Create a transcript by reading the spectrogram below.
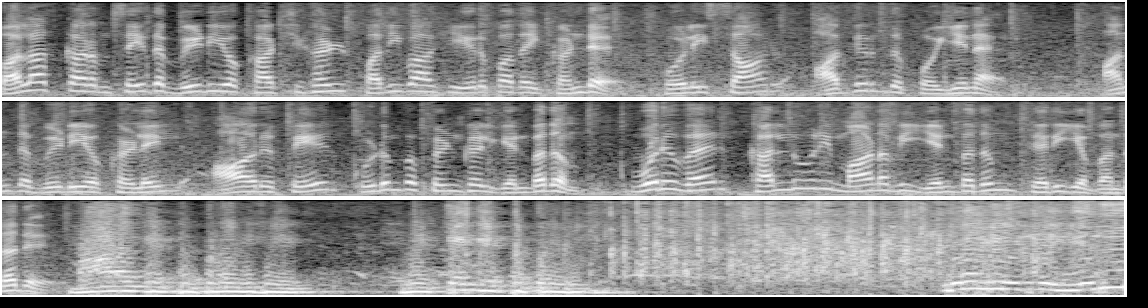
பலாத்காரம் செய்த வீடியோ காட்சிகள் பதிவாகி இருப்பதைக் கண்டு போலீசார் அதிர்ந்து போயினர். அந்த வீடியோக்களில் ஆறு பேர் குடும்ப பெண்கள் என்பதும் ஒருவர் கல்லூரி மாணவி என்பதும் தெரிய வந்தது. இவர்களுக்கு எது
